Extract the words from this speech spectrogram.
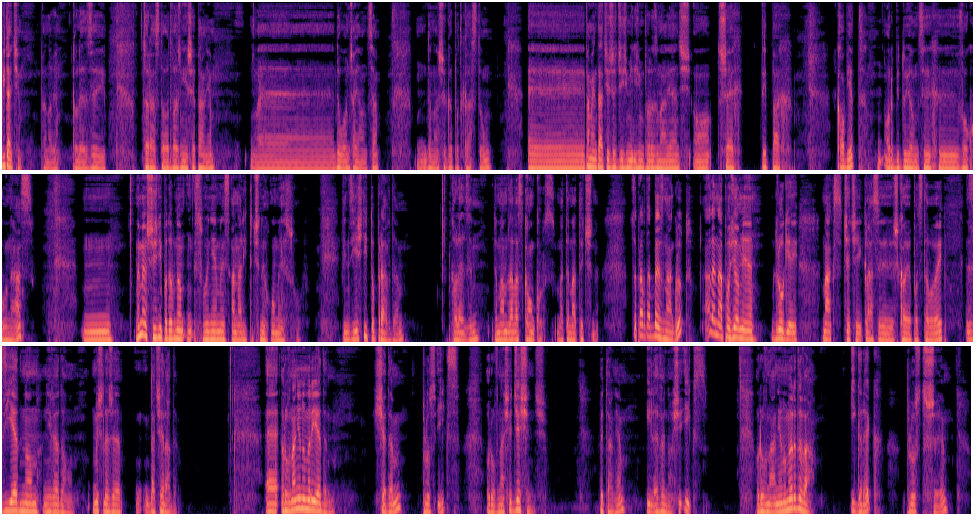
Witajcie, panowie, koledzy coraz to odważniejsze panie e, dołączające do naszego podcastu. E, pamiętacie, że dziś mieliśmy porozmawiać o trzech typach kobiet orbitujących y, wokół nas. Mm, my, mężczyźni, podobno słyniemy z analitycznych umysłów. Więc jeśli to prawda, koledzy, to mam dla was konkurs matematyczny. Co prawda bez nagród, ale na poziomie drugiej, maks trzeciej klasy szkoły podstawowej z jedną niewiadomą. Myślę, że dacie radę. E, równanie numer jeden. 7 plus x równa się 10. Pytanie, ile wynosi x? Równanie numer 2. y plus 3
